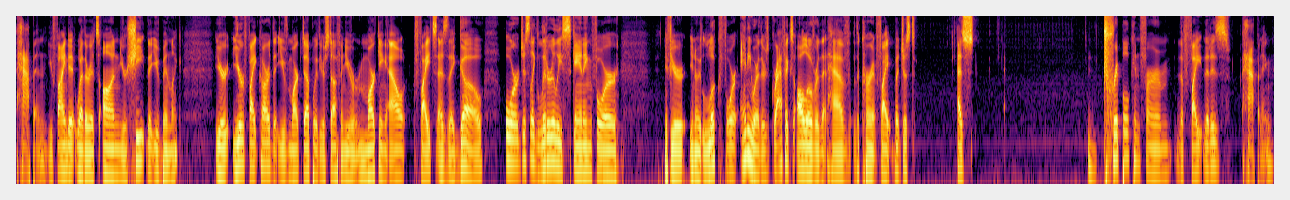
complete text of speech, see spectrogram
happen. You find it whether it's on your sheet that you've been like your your fight card that you've marked up with your stuff and you're marking out fights as they go or just like literally scanning for if you're you know look for anywhere there's graphics all over that have the current fight but just as triple confirm the fight that is happening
